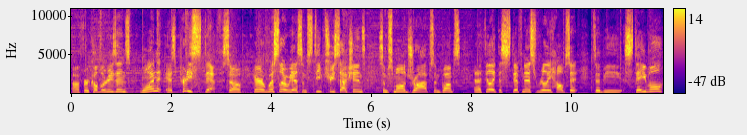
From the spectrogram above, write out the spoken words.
uh, for a couple of reasons. One, it's pretty stiff. So here at Whistler, we have some steep tree sections, some small drops and bumps, and I feel like the stiffness really helps it to be stable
